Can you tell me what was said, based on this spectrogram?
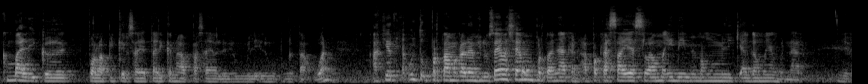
kembali ke pola pikir saya tadi kenapa saya lebih memilih ilmu pengetahuan, akhirnya untuk pertama kali dalam hidup saya saya mempertanyakan apakah saya selama ini memang memiliki agama yang benar. Ya.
